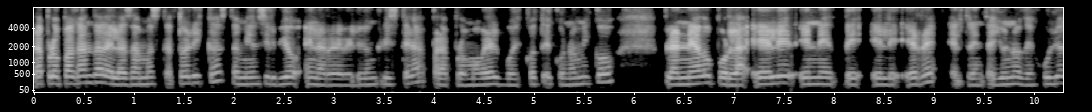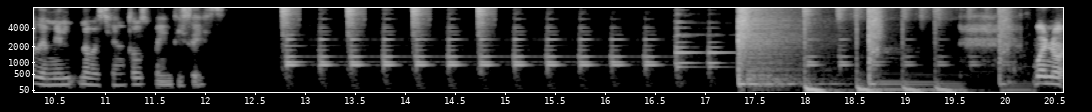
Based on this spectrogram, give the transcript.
La propaganda de las damas católicas también sirvió en la rebelión cristera para promover el boicot económico planeado por la LNDLR el 31 de julio de 1926. Bueno,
